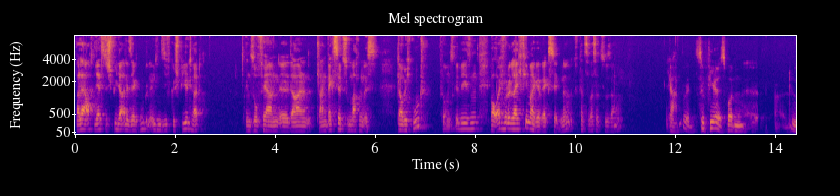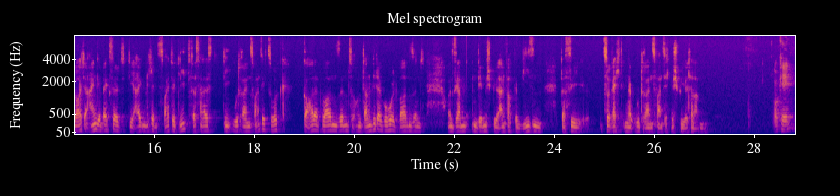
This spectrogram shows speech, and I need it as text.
weil er auch die letzten Spiele alle sehr gut und intensiv gespielt hat. Insofern äh, da einen kleinen Wechsel zu machen, ist, glaube ich, gut für uns gewesen. Bei euch wurde gleich viermal gewechselt, ne? Kannst du was dazu sagen? Ja, zu viel. Es wurden äh, Leute eingewechselt, die eigentlich ins zweite Glied, das heißt die U23 zurück geordert worden sind und dann wieder geholt worden sind. Und sie haben in dem Spiel einfach bewiesen, dass sie zu Recht in der U23 gespielt haben. Okay.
